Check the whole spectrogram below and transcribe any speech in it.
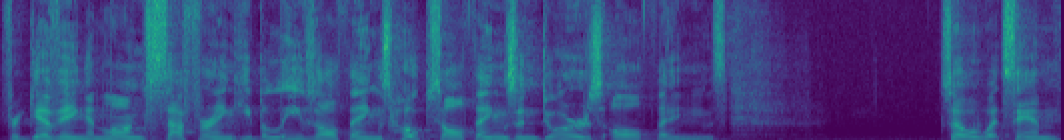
forgiving and long suffering. He believes all things, hopes all things, endures all things. So, what Sam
